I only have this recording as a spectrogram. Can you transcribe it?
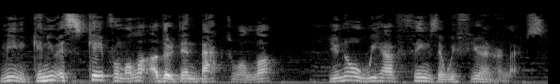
Meaning, can you escape from Allah other than back to Allah? You know, we have things that we fear in our lives.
